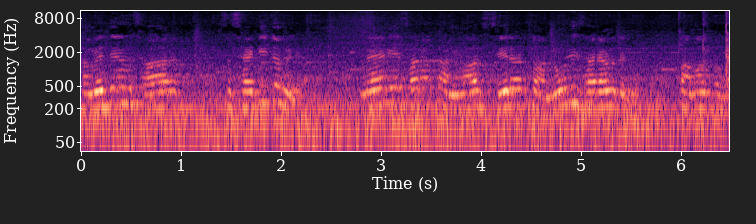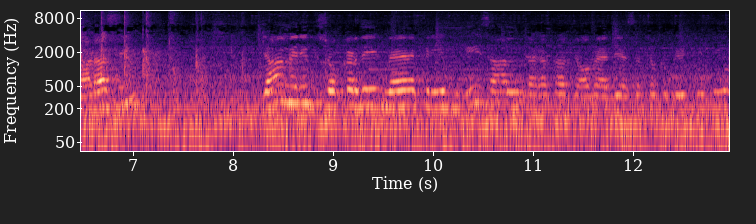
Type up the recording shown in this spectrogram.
ਸਮੇਂ ਦੇ ਅਨੁਸਾਰ ਸੁਸਾਇਟੀ ਤੋਂ ਮਿਲਿਆ। ਮੈਂ ਇਹ ਸਾਰਾ ਧੰਨਵਾਦ ਸਿਰ ਤੁਹਾਨੂੰ ਹੀ ਸਾਰਿਆਂ ਨੂੰ ਦਿੰਦਾ। ਭਾਵੇਂ ਫਗਵਾੜਾ ਸੀ ਜਾਂ ਮੇਰੀ ਪਿਛੋਕੜ ਦੀ ਮੈਂ ਕਰੀਬ 20 ਸਾਲ ਲਗਾਤਾਰ job as a SHO complete ਕੀਤੀ।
